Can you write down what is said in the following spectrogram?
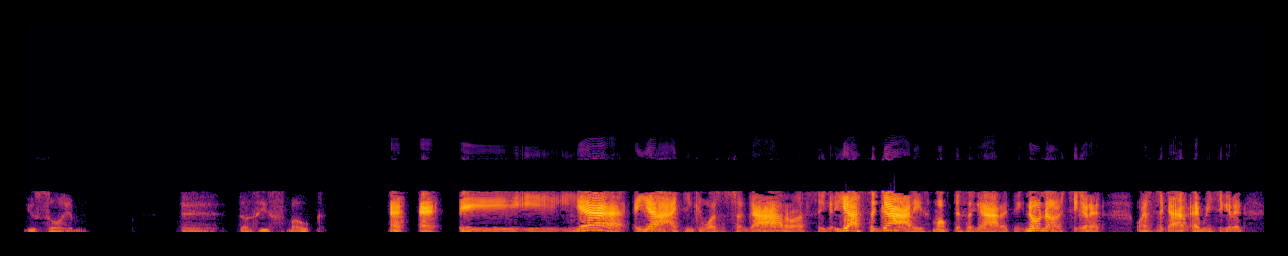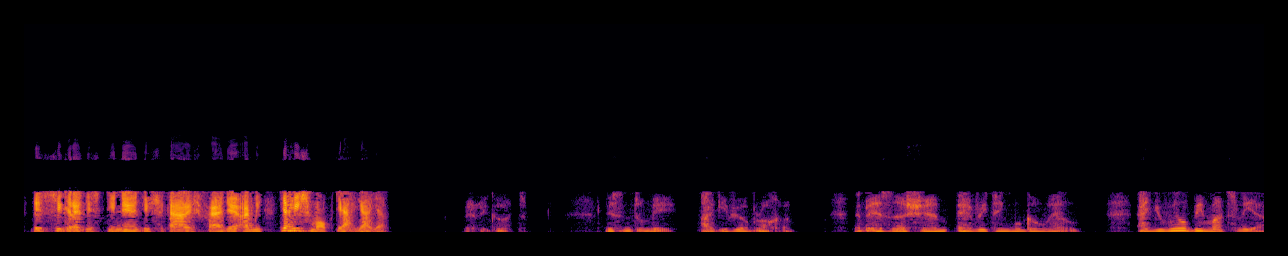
you saw him. Uh, does he smoke? Uh, uh, yeah, yeah, I think it was a cigar or a cigarette. Yeah, cigar. He smoked a cigar, I think. No, no, a cigarette. What a cigar? I mean, cigarette. The cigarette is thinner, the cigar is fatter. I mean, yeah, he smoked. Yeah, yeah, yeah. Very good. Listen to me. I give you a bracha. The Be'ez Hashem, everything will go well. And you will be Matzliach.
